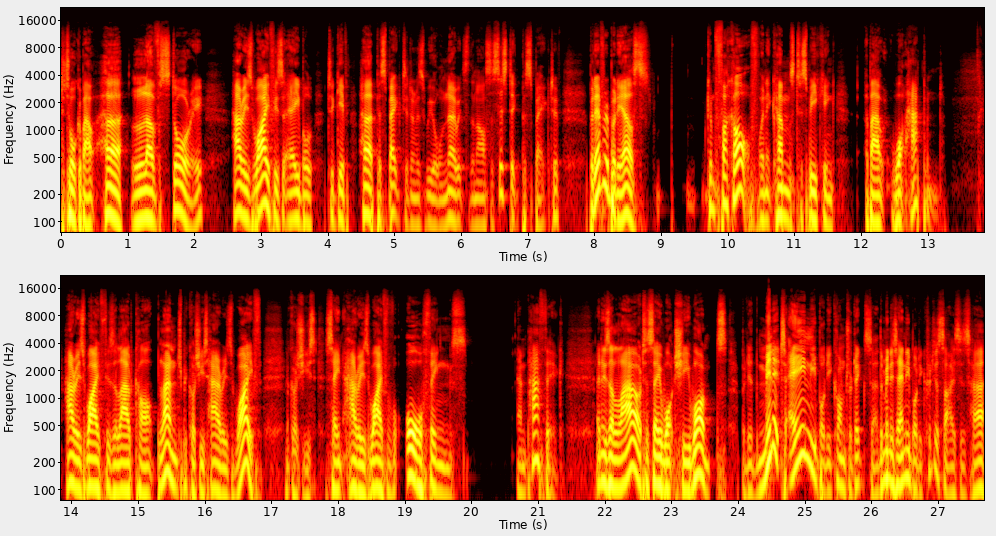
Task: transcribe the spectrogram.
to talk about her love story. Harry's wife is able to give her perspective, and as we all know, it's the narcissistic perspective. But everybody else can fuck off when it comes to speaking about what happened. Harry's wife is allowed carte blanche because she's Harry's wife, because she's St. Harry's wife of all things empathic and is allowed to say what she wants. But the minute anybody contradicts her, the minute anybody criticizes her,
